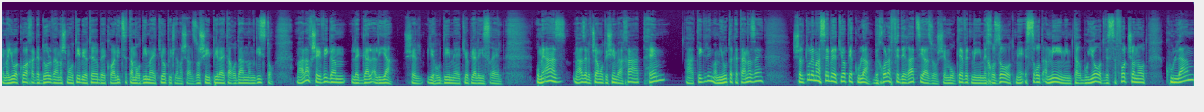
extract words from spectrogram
הם היו הכוח הגדול והמשמעותי ביותר בקואליציית המורדים האתיופית למשל, זו שהפילה את הרודן מנגיסטו. מהלך שהביא גם לגל עלייה של יהודים מאתיופיה לישראל. ומאז, מאז 1991, הם, הטיגרים, המיעוט הקטן הזה, שלטו למעשה באתיופיה כולה, בכל הפדרציה הזו שמורכבת ממחוזות, מעשרות עמים, עם תרבויות ושפות שונות, כולם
